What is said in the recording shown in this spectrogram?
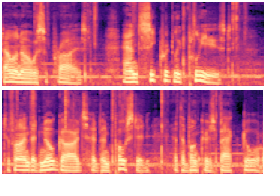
Dalinar was surprised, and secretly pleased, to find that no guards had been posted at the bunker's back door.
